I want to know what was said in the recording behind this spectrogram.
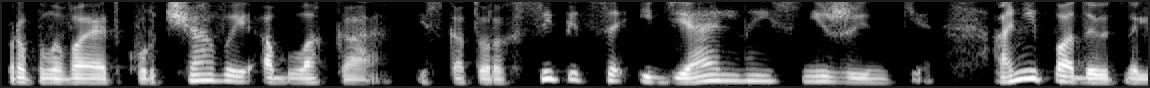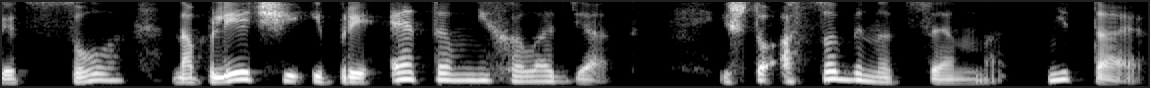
проплывают курчавые облака, из которых сыпятся идеальные снежинки. Они падают на лицо, на плечи и при этом не холодят и, что особенно ценно, не тают.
